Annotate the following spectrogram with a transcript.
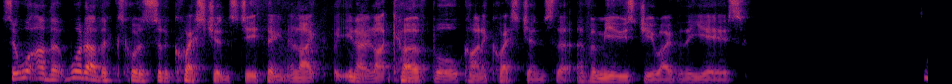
So what other what other sort of questions do you think like you know like curveball kind of questions that have amused you over the years?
